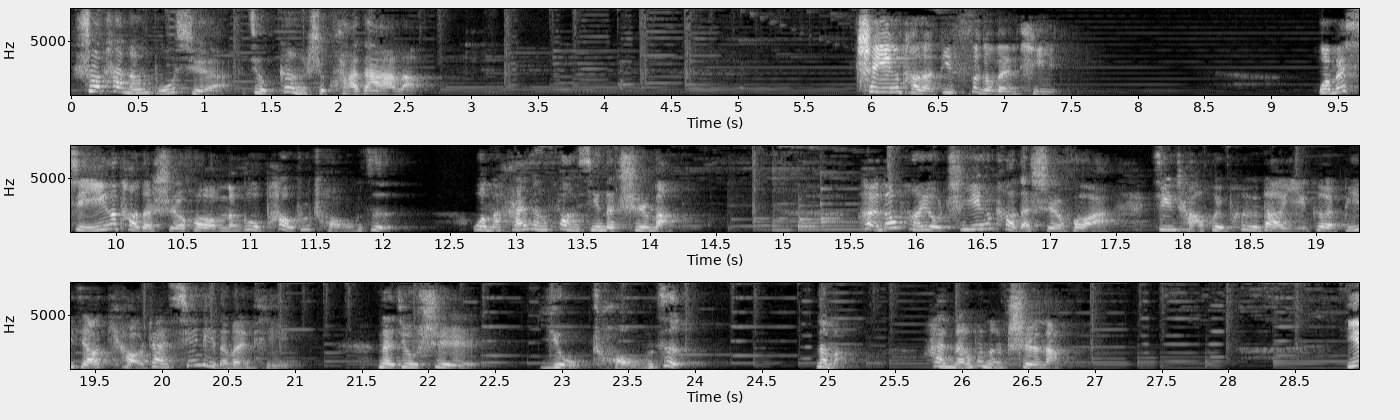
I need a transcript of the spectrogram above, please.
说它能补血就更是夸大了。吃樱桃的第四个问题。我们洗樱桃的时候能够泡出虫子，我们还能放心的吃吗？很多朋友吃樱桃的时候啊，经常会碰到一个比较挑战心理的问题，那就是有虫子。那么还能不能吃呢？樱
